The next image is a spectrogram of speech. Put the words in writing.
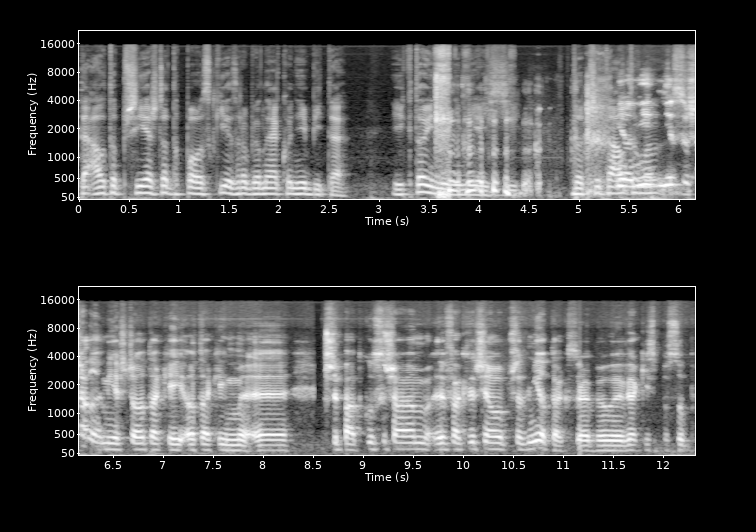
te auto przyjeżdża do Polski, jest robione jako niebite. I kto inny nim jeździ? To czy to Nie, auto nie, ma... nie słyszałem jeszcze o, takiej, o takim e, przypadku. Słyszałem e, faktycznie o przedmiotach, które były w jakiś sposób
